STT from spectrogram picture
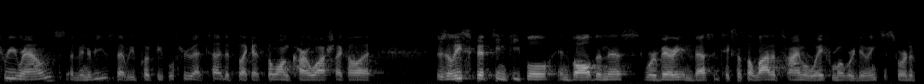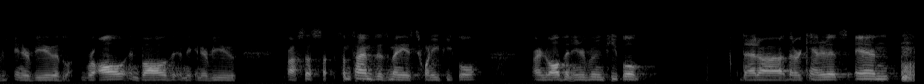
three rounds of interviews that we put people through at TED. It's like it's a long car wash, I call it. There's at least 15 people involved in this. We're very invested. It takes us a lot of time away from what we're doing to sort of interview. We're all involved in the interview process. Sometimes as many as 20 people are involved in interviewing people that, uh, that are candidates. And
